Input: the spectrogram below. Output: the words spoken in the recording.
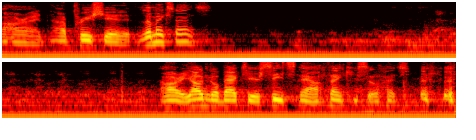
All right, I appreciate it. Does that make sense? All right, y'all can go back to your seats now. Thank you so much.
